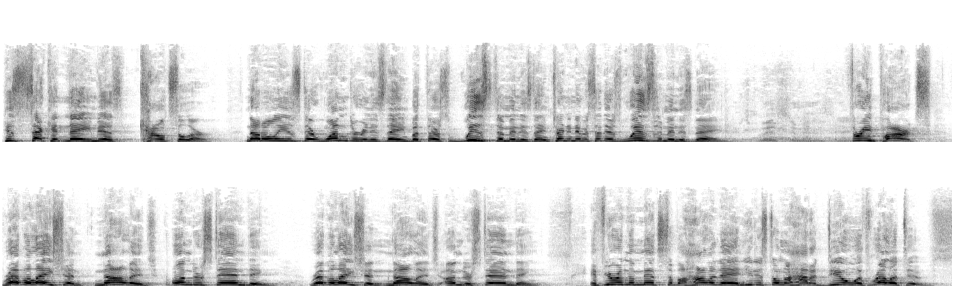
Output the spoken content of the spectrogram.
His second name is counselor. Not only is there wonder in his name, but there's wisdom in his name. Turn to him and say, There's wisdom in his name. There's wisdom in his name. Three parts revelation, knowledge, understanding. Revelation, knowledge, understanding. If you're in the midst of a holiday and you just don't know how to deal with relatives,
